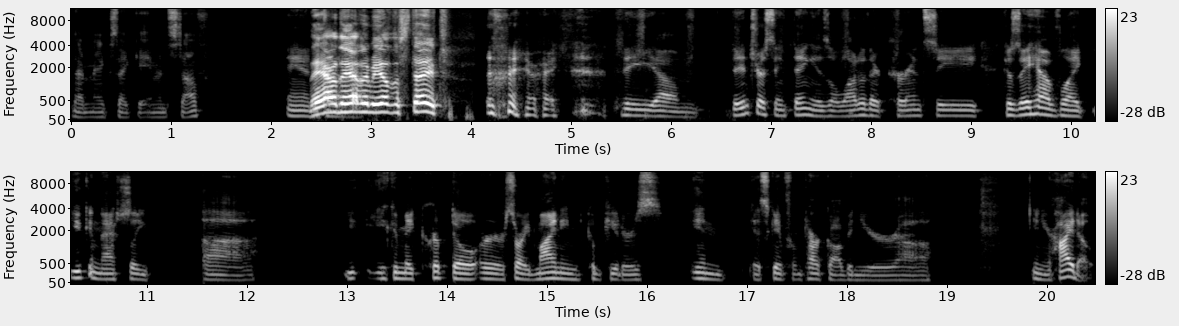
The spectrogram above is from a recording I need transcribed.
that makes that game and stuff. And they are the uh, enemy of the state. right. The um the interesting thing is a lot of their currency because they have like you can actually uh you, you can make crypto or sorry mining computers in Escape from Tarkov in your uh in your hideout.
